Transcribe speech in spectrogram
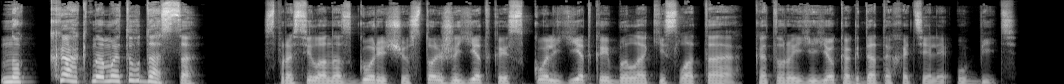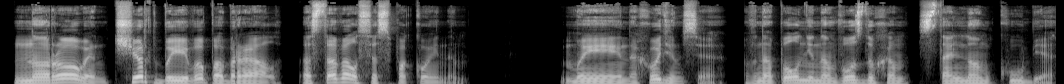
«Но как нам это удастся?» Спросила она с горечью, столь же едкой, сколь едкой была кислота, которой ее когда-то хотели убить. Но Роуэн, черт бы его побрал, оставался спокойным. Мы находимся в наполненном воздухом стальном кубе,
